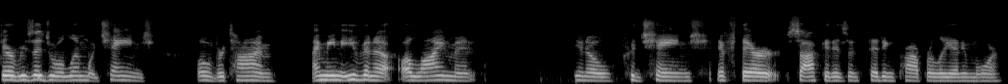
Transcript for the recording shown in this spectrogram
their residual limb would change over time. I mean, even a alignment, you know, could change if their socket isn't fitting properly anymore.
